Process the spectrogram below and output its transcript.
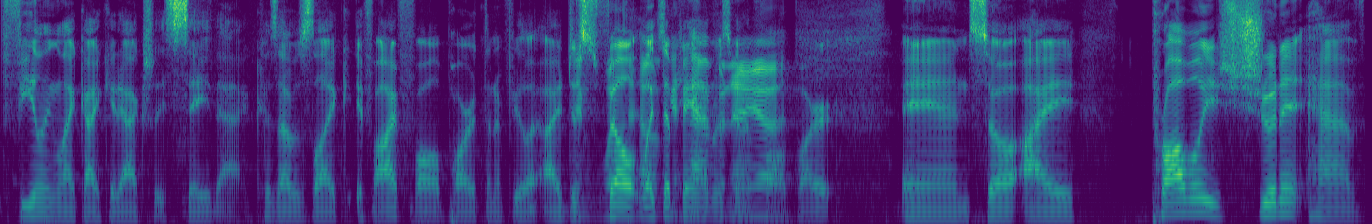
feeling like i could actually say that. Because i was like if i fall apart then i feel like i just what the felt like the band was going to Yeah. fall apart. And so i probably shouldn't have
